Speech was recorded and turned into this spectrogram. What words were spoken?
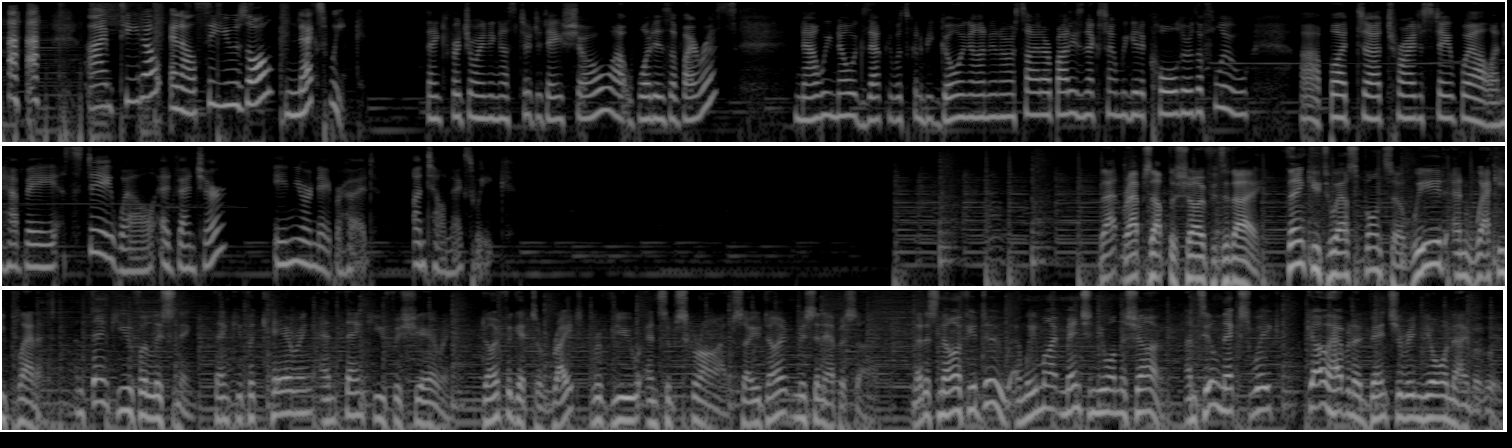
I'm Tito, and I'll see you all next week. Thank you for joining us to today's show. Uh, what is a virus? Now we know exactly what's going to be going on in our side our bodies next time we get a cold or the flu. Uh, but uh, try to stay well and have a stay well adventure in your neighborhood. Until next week. That wraps up the show for today. Thank you to our sponsor, Weird and Wacky Planet. And thank you for listening. Thank you for caring and thank you for sharing. Don't forget to rate, review, and subscribe so you don't miss an episode. Let us know if you do, and we might mention you on the show. Until next week, go have an adventure in your neighborhood.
